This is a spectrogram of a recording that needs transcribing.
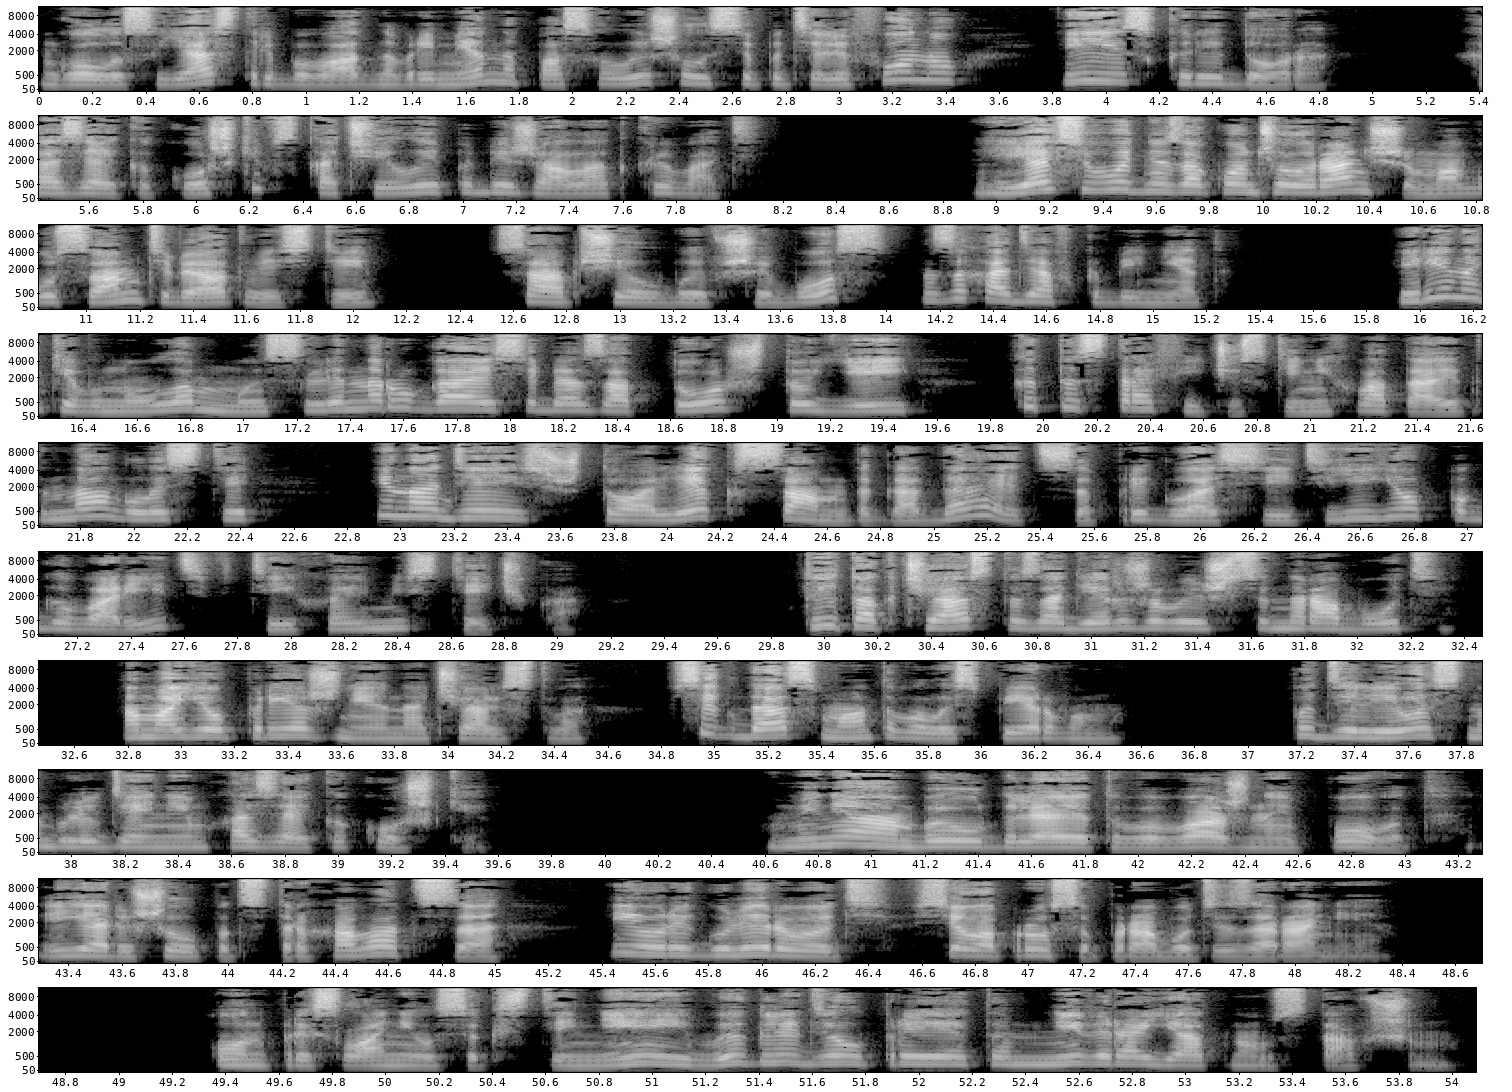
Голос Ястребова одновременно послышался по телефону и из коридора. Хозяйка кошки вскочила и побежала открывать. «Я сегодня закончил раньше, могу сам тебя отвезти», — сообщил бывший босс, заходя в кабинет. Ирина кивнула, мысленно ругая себя за то, что ей катастрофически не хватает наглости, и надеясь, что Олег сам догадается пригласить ее поговорить в тихое местечко. Ты так часто задерживаешься на работе, а мое прежнее начальство всегда сматывалось первым. Поделилась наблюдением хозяйка кошки. У меня был для этого важный повод, и я решил подстраховаться и урегулировать все вопросы по работе заранее. Он прислонился к стене и выглядел при этом невероятно уставшим.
